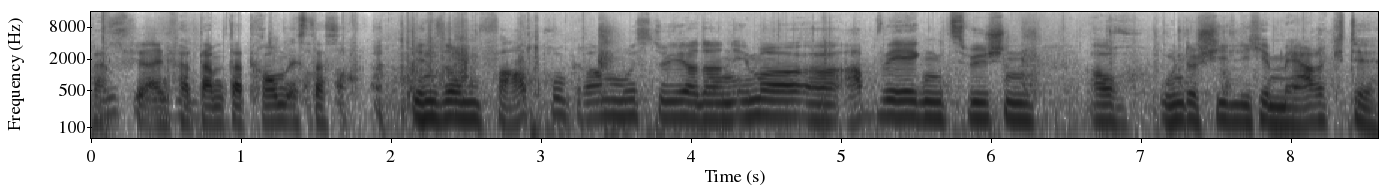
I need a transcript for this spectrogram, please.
Was für ein verdammter Traum ist das? In so einem Farbprogramm musst du ja dann immer äh, abwägen zwischen auch unterschiedliche Märkte.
